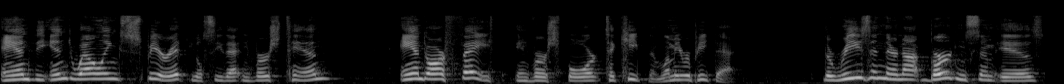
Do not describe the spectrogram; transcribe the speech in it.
and the indwelling spirit, you'll see that in verse 10, and our faith in verse 4 to keep them. Let me repeat that. The reason they're not burdensome is,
